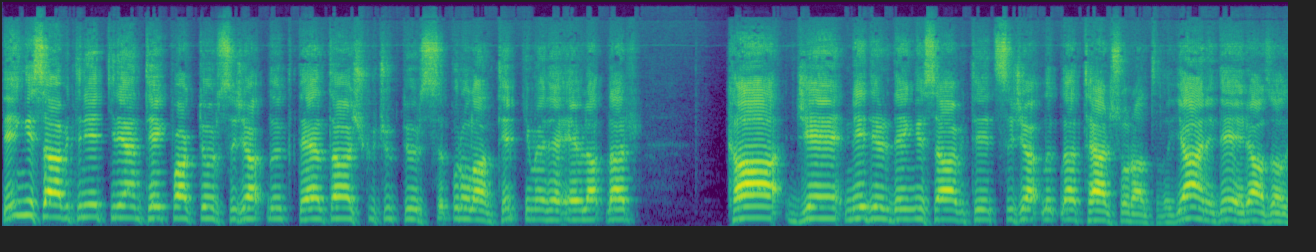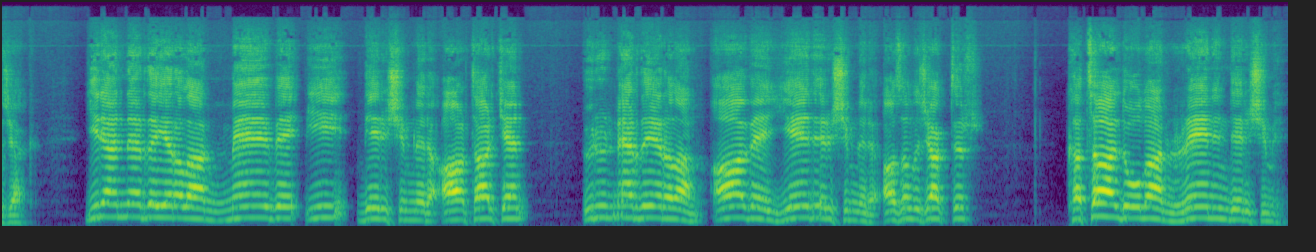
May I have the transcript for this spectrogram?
Denge sabitini etkileyen tek faktör sıcaklık. Delta H küçüktür sıfır olan tepkimede evlatlar K, C nedir denge sabiti sıcaklıkla ters orantılı. Yani değeri azalacak. Girenlerde yer alan M ve I derişimleri artarken ürünlerde yer alan A ve Y derişimleri azalacaktır. Katı halde olan R'nin derişimi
